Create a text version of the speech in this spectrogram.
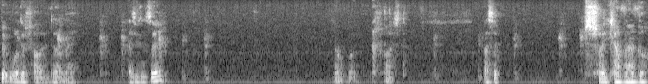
bit more defined, don't they? As you can see. Oh my Christ. That's a straight camera angle.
